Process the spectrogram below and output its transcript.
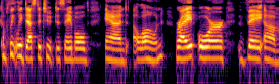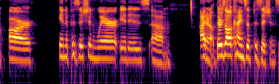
completely destitute, disabled, and alone, right? Or they um, are in a position where it is um, I don't know. There's all kinds of positions,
